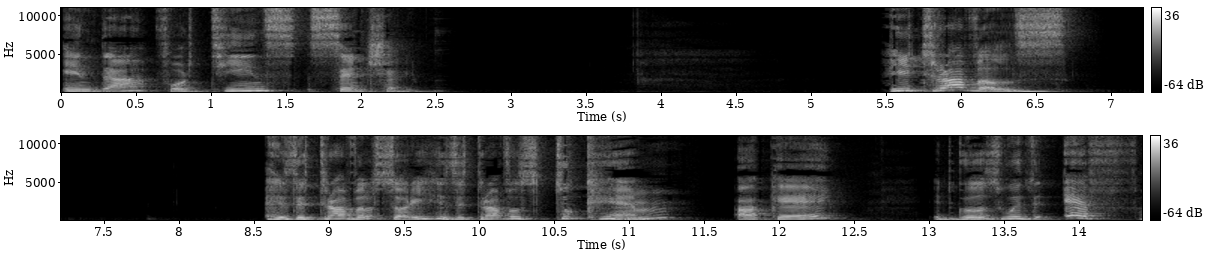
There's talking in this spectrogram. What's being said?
in the 14th century. He travels, his travel, sorry, his travels took him, okay, it goes with F,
